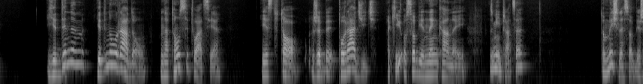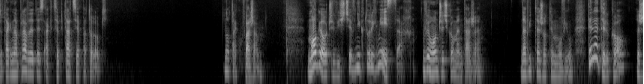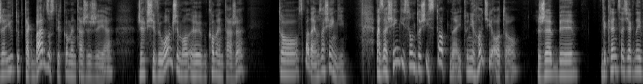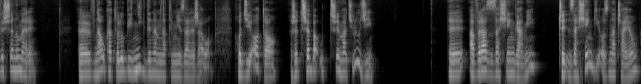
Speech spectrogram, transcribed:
jedynym, jedyną radą na tą sytuację jest to, żeby poradzić takiej osobie nękanej, zmień pracę, to myślę sobie, że tak naprawdę to jest akceptacja patologii. No tak uważam. Mogę oczywiście w niektórych miejscach wyłączyć komentarze. Dawid też o tym mówił. Tyle tylko, że YouTube tak bardzo z tych komentarzy żyje, że jak się wyłączy y, komentarze, to spadają zasięgi. A zasięgi są dość istotne i tu nie chodzi o to, żeby wykręcać jak najwyższe numery. E, w nauka to lubi, nigdy nam na tym nie zależało. Chodzi o to, że trzeba utrzymać ludzi, e, a wraz z zasięgami, czy zasięgi oznaczają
